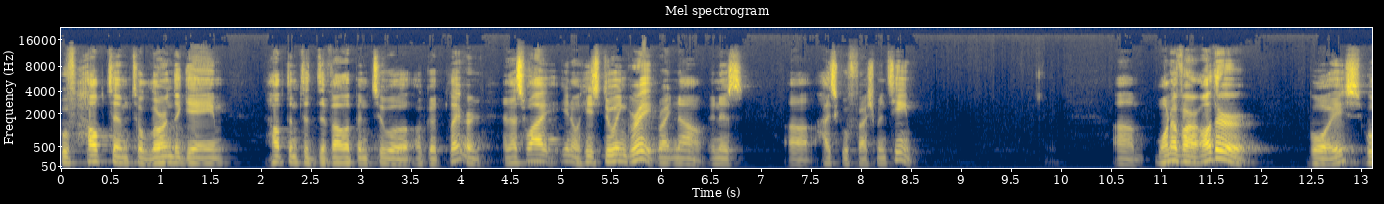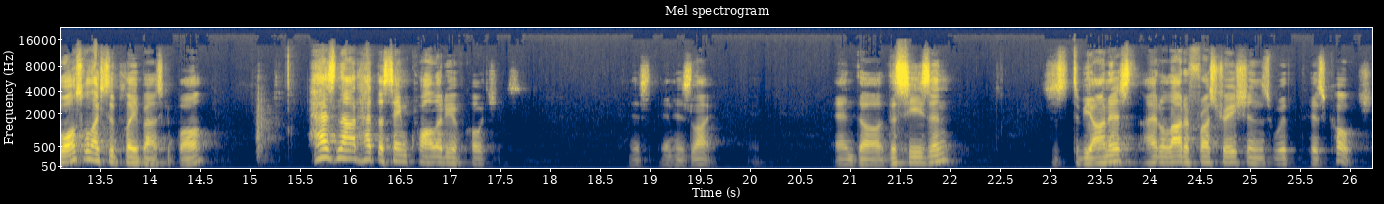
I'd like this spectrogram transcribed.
who've helped him to learn the game, helped him to develop into a, a good player. And that's why, you know, he's doing great right now in his uh, high school freshman team. Um, one of our other boys, who also likes to play basketball, has not had the same quality of coaches in his, in his life. And uh, this season, just to be honest, I had a lot of frustrations with his coach.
